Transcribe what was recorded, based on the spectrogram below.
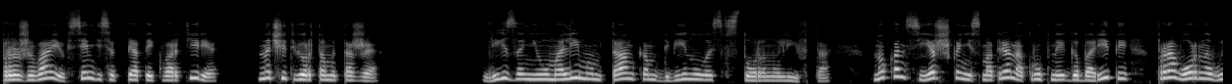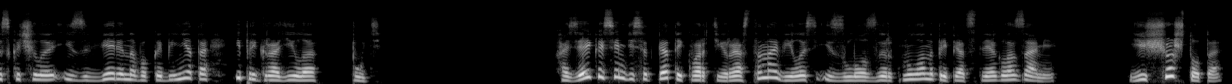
Проживаю в 75-й квартире на четвертом этаже. Лиза неумолимым танком двинулась в сторону лифта, но консьержка, несмотря на крупные габариты, проворно выскочила из веренного кабинета и преградила путь. Хозяйка 75-й квартиры остановилась и зло зыркнула на препятствие глазами. «Еще что-то?»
